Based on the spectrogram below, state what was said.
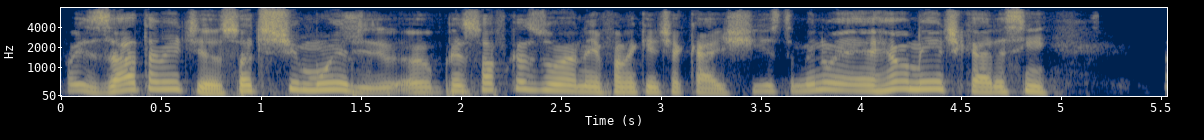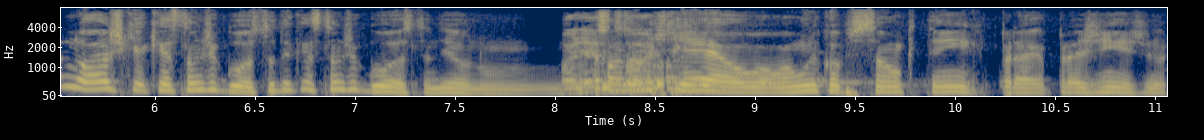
Foi exatamente isso. Eu só testemunha. De, o pessoal fica zoando aí, falando que a gente é caixista, mas não é. É realmente, cara, assim. É lógico que é questão de gosto, tudo é questão de gosto, entendeu? Não, Olha tô falando que é a única opção que tem pra, pra gente. né?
